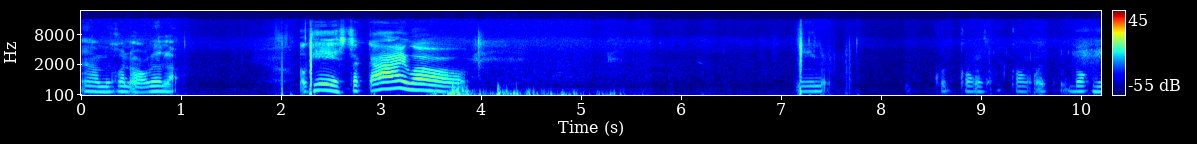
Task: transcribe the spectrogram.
อ้าวมีคนออกเลยเหรอ โอเคสกายวอลนี่กดกองกดกองเอ้ยกดบล็อกหิ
